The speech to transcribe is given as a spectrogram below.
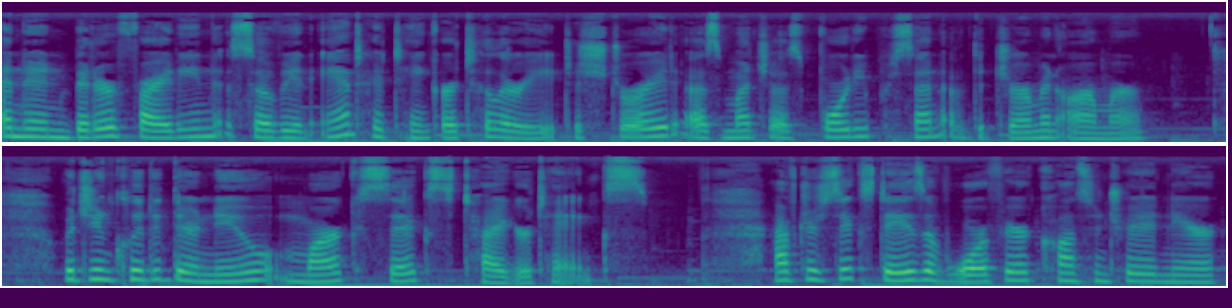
and in bitter fighting, Soviet anti tank artillery destroyed as much as 40% of the German armor, which included their new Mark VI Tiger tanks. After six days of warfare concentrated near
